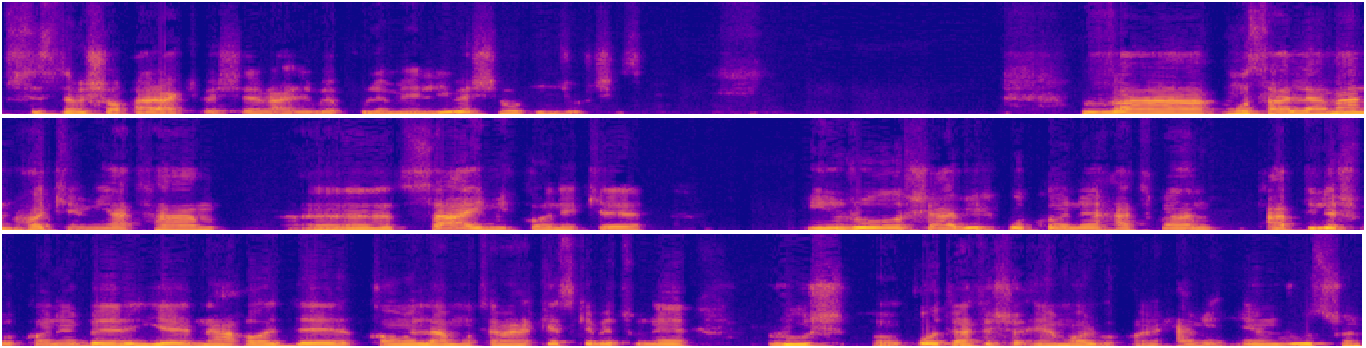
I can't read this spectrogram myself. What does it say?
سیستم شاپرک بشه رقیب پول ملی بشه و اینجور چیز و مسلما حاکمیت هم سعی می‌کنه که این رو شبیه بکنه حتما تبدیلش بکنه به یه نهاد کاملا متمرکز که بتونه روش قدرتش رو اعمال بکنه. همین امروز چون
